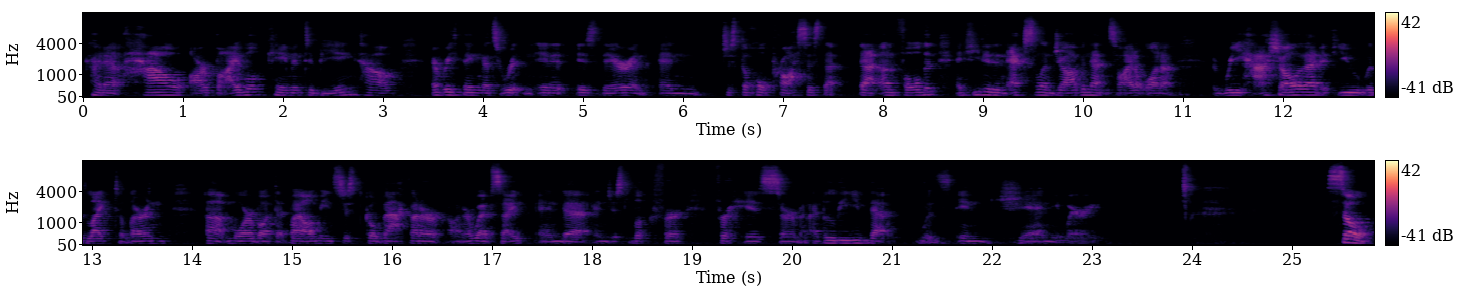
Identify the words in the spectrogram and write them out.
kind of how our Bible came into being, how everything that's written in it is there, and and just the whole process that that unfolded. And he did an excellent job in that. And so I don't want to rehash all of that. If you would like to learn uh, more about that, by all means, just go back on our on our website and uh, and just look for for his sermon. I believe that was in January. So,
